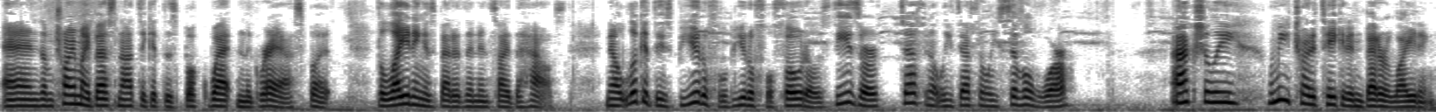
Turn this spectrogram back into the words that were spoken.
and I'm trying my best not to get this book wet in the grass, but the lighting is better than inside the house. Now look at these beautiful, beautiful photos. These are definitely, definitely Civil War. Actually, let me try to take it in better lighting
